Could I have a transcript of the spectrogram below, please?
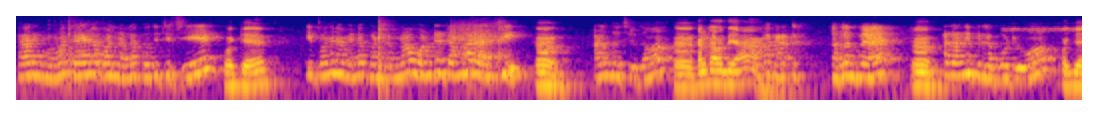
பாருங்க மாமா தேங்காய் பால் நல்லா கொதிச்சிருச்சு. ஓகே. இப்போ வந்து நம்ம என்ன பண்ணுறோம்னா ஒன்றரை டம்ளர் அரிசி அளந்து வச்சிருக்கோம். ஆ கரெக்டாக வந்தியா? ஆ. அதை வந்து இப்போ இதில் போட்டுருவோம். ஓகே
